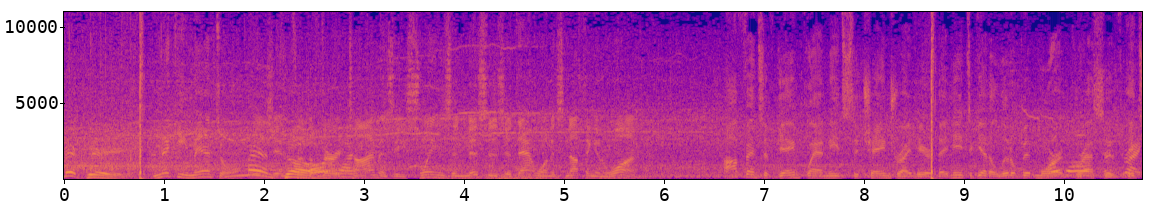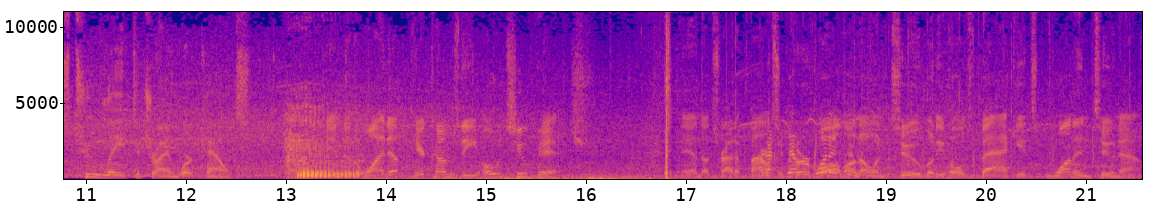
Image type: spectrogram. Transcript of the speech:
Mickey. Mickey Mantle, Mantle is in for the third time as he swings and misses at that one. It's nothing in one. Offensive game plan needs to change right here. They need to get a little bit more aggressive. It's too late to try and work counts. Into the windup. Here comes the 0-2 pitch. And they'll try to bounce a curveball on 0-2, but he holds back. It's 1-2 now.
